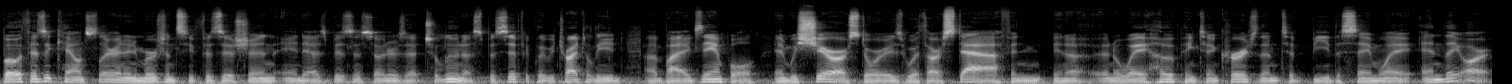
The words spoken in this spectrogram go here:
both as a counselor and an emergency physician, and as business owners at Cheluna specifically. We try to lead uh, by example, and we share our stories with our staff, and in a in a way, hoping to encourage them to be the same way, and they are.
